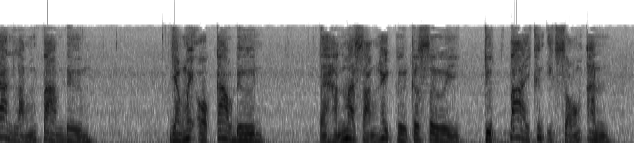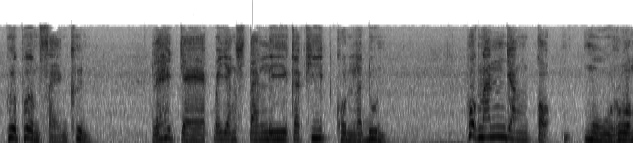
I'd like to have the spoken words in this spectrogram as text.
ด้านหลังตามเดิม ยังไม่ออกก้าวเดิน แต่หันมาสั่งให้เกิดกระเซย จุดใต้ขึ้นอีกสองอัน เพื่อเพิ่มแสงขึ้น และให้แจกไปยังสแตนลีย์กระคีดคนละดุนพวกนั้นยังเกาะหมู่รวม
